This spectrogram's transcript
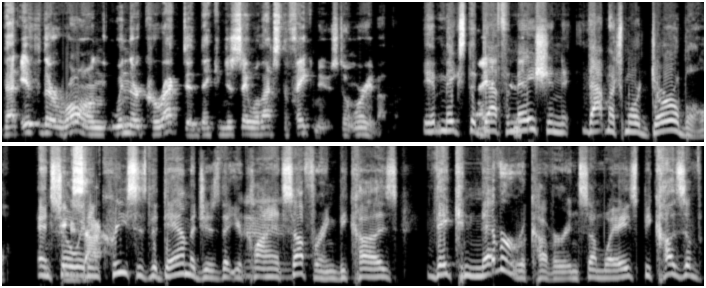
that if they're wrong, when they're corrected, they can just say, well, that's the fake news. Don't worry about them. It makes the right? defamation that much more durable. And so exactly. it increases the damages that your client's mm. suffering because they can never recover in some ways because of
